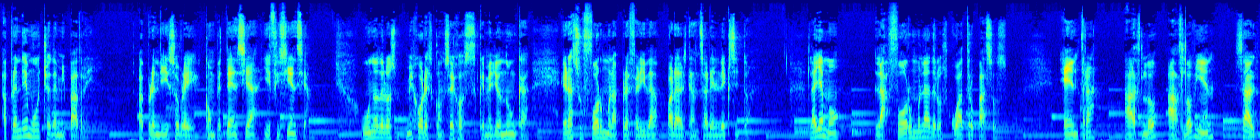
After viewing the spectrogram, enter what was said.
Aprendí mucho de mi padre. Aprendí sobre competencia y eficiencia. Uno de los mejores consejos que me dio nunca era su fórmula preferida para alcanzar el éxito. La llamó la fórmula de los cuatro pasos. Entra, hazlo, hazlo bien, sal.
